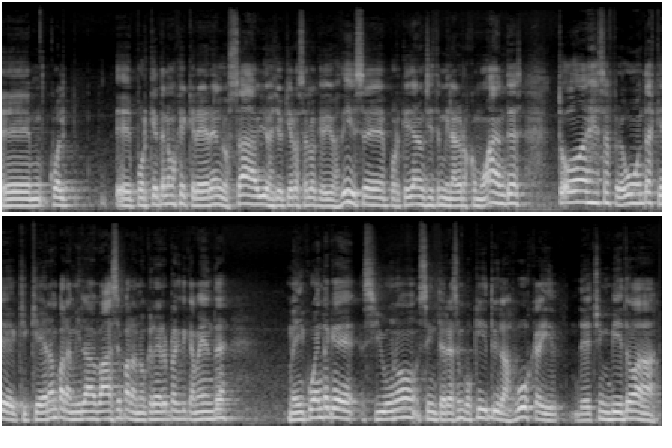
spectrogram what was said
Eh, eh, ¿Por qué tenemos que creer en los sabios? Yo quiero hacer lo que Dios dice. ¿Por qué ya no existen milagros como antes? Todas esas preguntas que, que, eran para mí la base para no creer prácticamente, me di cuenta que si uno se interesa un poquito y las busca, y de hecho invito a,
